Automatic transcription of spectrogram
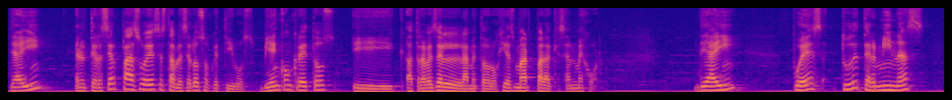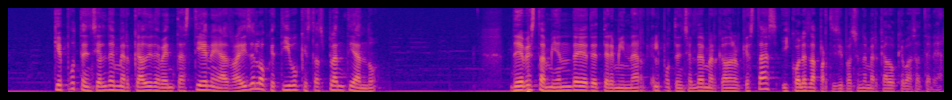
De ahí, el tercer paso es establecer los objetivos bien concretos y a través de la metodología SMART para que sean mejor. De ahí, pues tú determinas qué potencial de mercado y de ventas tiene a raíz del objetivo que estás planteando debes también de determinar el potencial del mercado en el que estás y cuál es la participación de mercado que vas a tener.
